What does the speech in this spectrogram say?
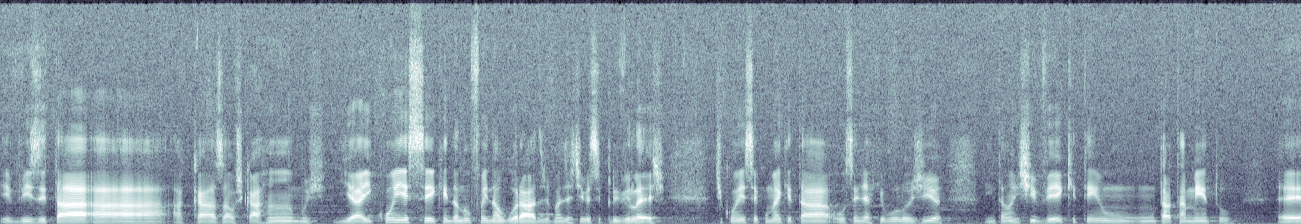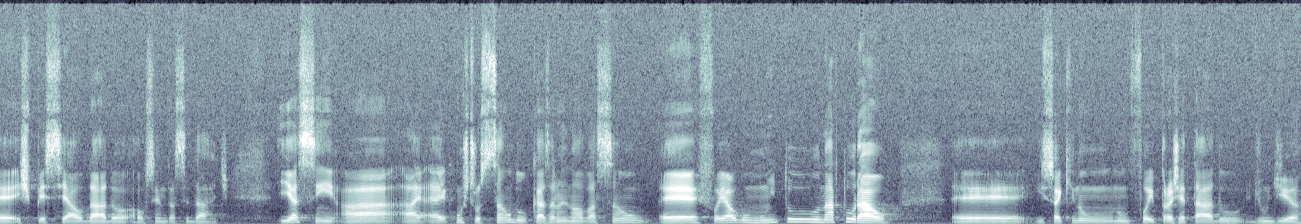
e visitar a, a casa Oscar Ramos e aí conhecer, que ainda não foi inaugurado, mas já tive esse privilégio de conhecer como é que está o Centro de Arquivologia, então a gente vê que tem um, um tratamento é, especial dado ao, ao, centro da cidade. E assim, a, a, a construção do Casarão de Inovação é, foi algo muito natural. É, isso aqui não, não foi projetado de um dia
